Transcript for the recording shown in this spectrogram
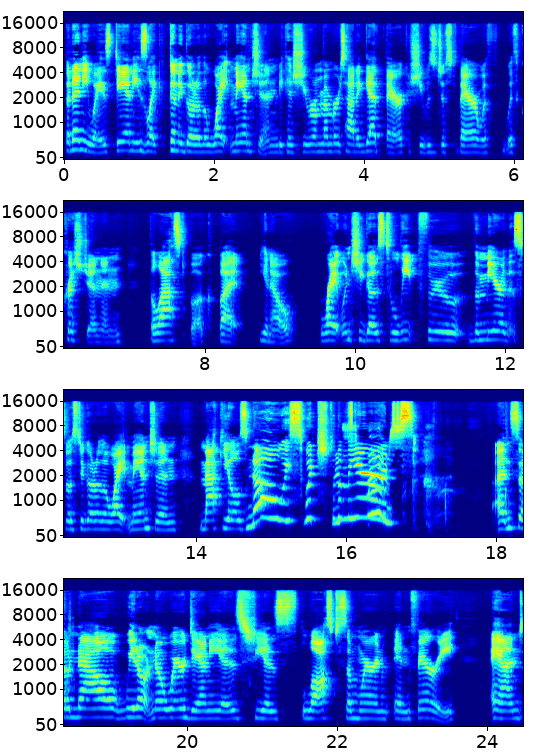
but anyways, Dani's like gonna go to the White Mansion because she remembers how to get there because she was just there with with Christian in the last book. But you know, right when she goes to leap through the mirror that's supposed to go to the White Mansion, Mac yells, "No, we switched We the mirrors!" And so now we don't know where Dani is. She is lost somewhere in in Faery. And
